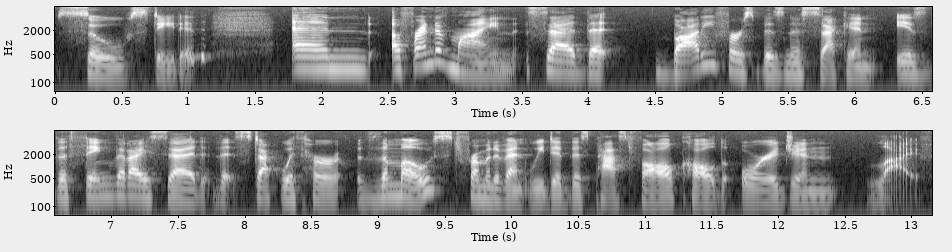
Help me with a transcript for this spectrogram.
so stated. And a friend of mine said that body first, business second is the thing that I said that stuck with her the most from an event we did this past fall called Origin Live.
